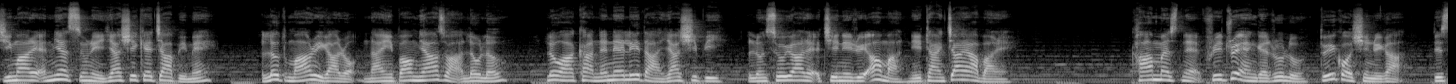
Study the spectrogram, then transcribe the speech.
ကြီးမားတဲ့အမျက်စွန်းတွေရရှိခဲ့ကြပြီမယ်။အလုပ်သမားတွေကတော့နိုင်ပေါင်းများစွာအလုပ်လုပ် လှုပ်အားခနည်းနည်းလေးသာရရှိပြီးအလွန်ဆိုးရွားတဲ့အခြေအနေတွေအောက်မှာနေထိုင်ကြရပါတယ်။ Karmas နဲ့ Friedrich Engels တို့လိုသွေးကော်ရှင်တွေကဒီစ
